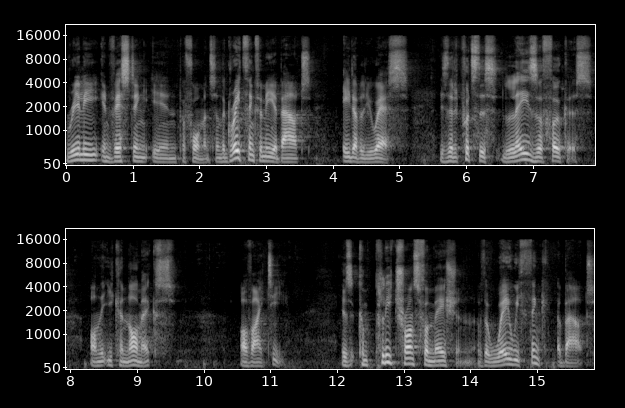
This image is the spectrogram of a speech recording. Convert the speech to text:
really investing in performance. And the great thing for me about AWS is that it puts this laser focus on the economics of IT. Is a complete transformation of the way we think about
